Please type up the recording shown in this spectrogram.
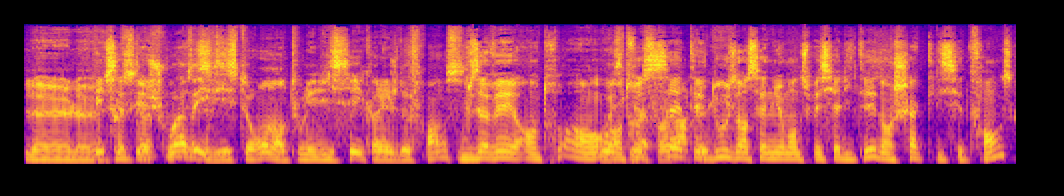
le, le et tous ces choix existeront dans tous les lycées et collèges de France? Vous avez entre, entre 7 et 12 enseignements de spécialité dans chaque lycée de France.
